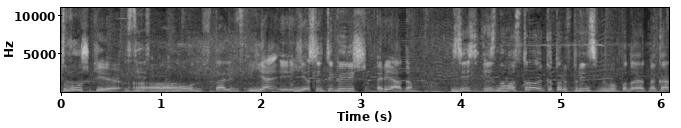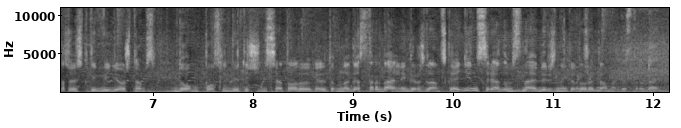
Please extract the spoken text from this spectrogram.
Двушки. Здесь а, полно, он сталинский. Я, если ты говоришь рядом, здесь из новостроек, которые в принципе попадают на карту, если ты ведешь там дом после 2010 года, это многострадальный гражданский 11 рядом с набережной, который Почему там многострадальный?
